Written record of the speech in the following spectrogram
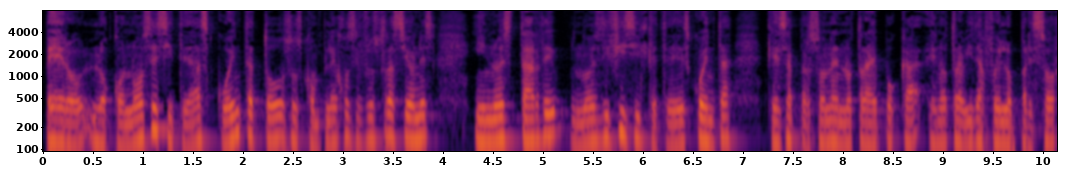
pero lo conoces y te das cuenta todos sus complejos y frustraciones y no es tarde, no es difícil que te des cuenta que esa persona en otra época, en otra vida fue el opresor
